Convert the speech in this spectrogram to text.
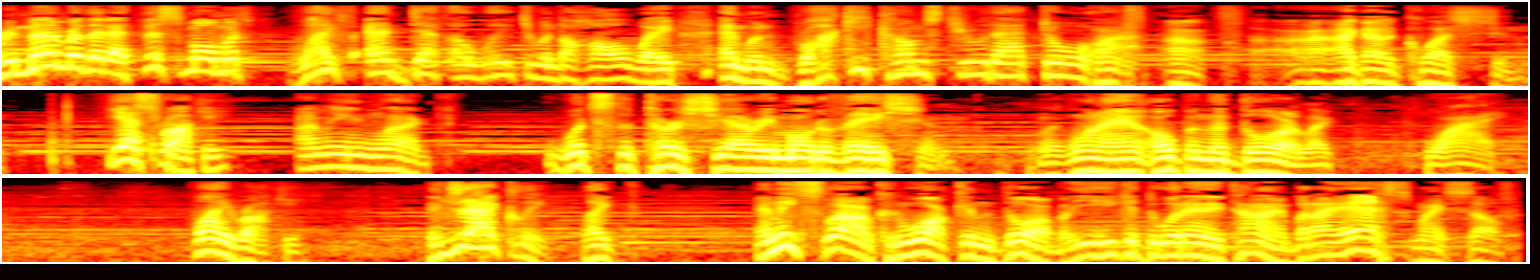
remember that at this moment, life and death await you in the hallway, and when Rocky comes through that door. Uh, I got a question. Yes, Rocky. I mean, like, what's the tertiary motivation? Like, when I open the door, like, why? Why, Rocky? Exactly. Like, any slob can walk in the door, but he, he could do it any time. But I ask myself,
